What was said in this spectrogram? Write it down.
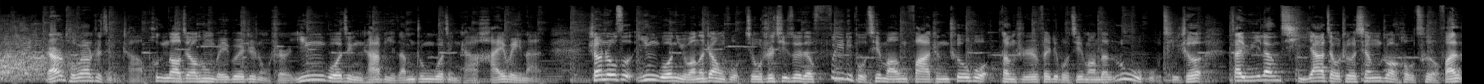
然而，同样是警察，碰到交通违规这种事儿，英国警察比咱们中国警察还为难。上周四，英国女王的丈夫九十七岁的菲利普亲王发生车祸，当时菲利普亲王的路虎汽车在与一辆起亚轿车相撞后侧翻，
